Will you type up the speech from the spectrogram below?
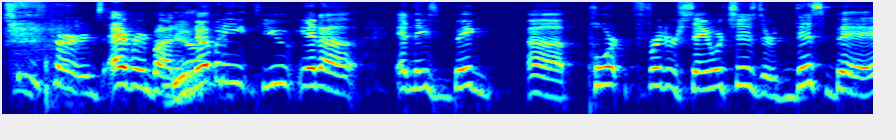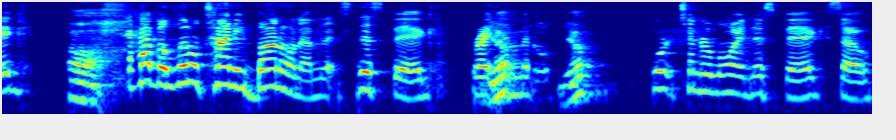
Cheese curds, everybody. Yep. Nobody you get a and these big uh pork fritter sandwiches. They're this big. Oh, They have a little tiny bun on them that's this big, right in the middle. yep. Pork tenderloin this big. So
